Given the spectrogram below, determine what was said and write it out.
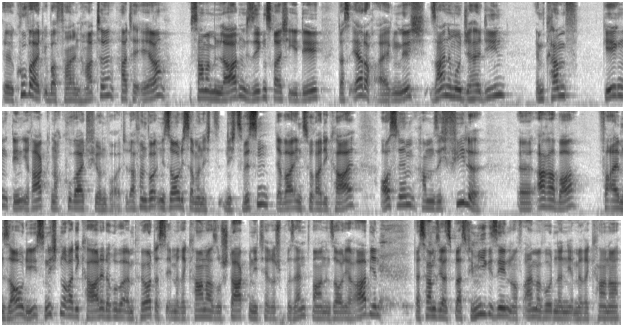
äh, Kuwait überfallen hatte, hatte er Osama bin Laden die segensreiche Idee, dass er doch eigentlich seine Mujahedin im Kampf gegen den Irak nach Kuwait führen wollte. Davon wollten die Saudis aber nichts, nichts wissen, der war ihnen zu radikal. Außerdem haben sich viele äh, Araber, vor allem Saudis, nicht nur Radikale, darüber empört, dass die Amerikaner so stark militärisch präsent waren in Saudi-Arabien. Das haben sie als Blasphemie gesehen und auf einmal wurden dann die Amerikaner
